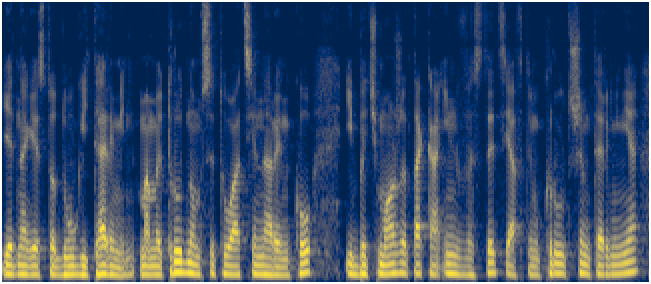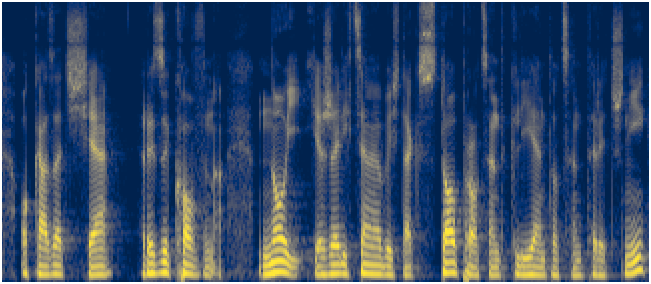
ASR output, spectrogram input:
jednak jest to długi termin. Mamy trudną sytuację na rynku i być może taka inwestycja w tym krótszym terminie okazać się ryzykowna. No i jeżeli chcemy być tak 100% klientocentryczni,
